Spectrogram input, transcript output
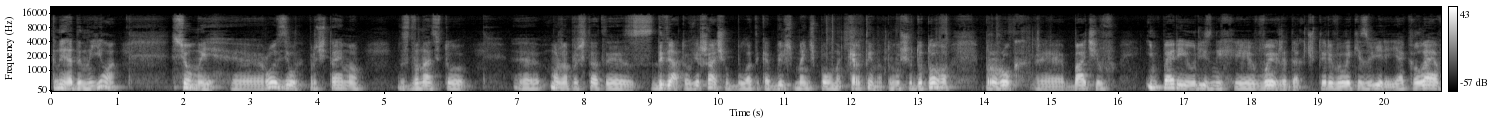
Книга Даниїла, сьомий е, розділ, прочитаємо з 12, е, можна прочитати з 9 вірша, щоб була така більш-менш повна картина. Тому що до того пророк е, бачив імперію у різних е, виглядах, чотири великі звірі, як лев,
